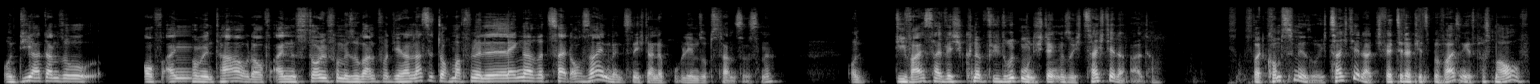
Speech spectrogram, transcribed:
Und die hat dann so auf einen Kommentar oder auf eine Story von mir so geantwortet, ja, dann lass es doch mal für eine längere Zeit auch sein, wenn es nicht deine Problemsubstanz ist, ne? Die weiß halt, welche Knöpfe die drücken und ich denke mir so, ich zeig dir das, Alter. Was kommst du mir so? Ich zeig dir das, ich werde dir das jetzt beweisen, jetzt pass mal auf.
